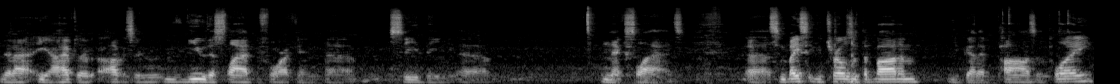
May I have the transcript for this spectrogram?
that I, you know, I have to obviously view the slide before I can uh, see the uh, next slides. Uh, some basic controls at the bottom. You've got a pause and play.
